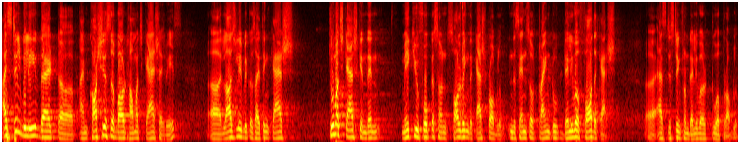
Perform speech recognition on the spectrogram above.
I still believe that uh, I'm cautious about how much cash I raise, uh, largely because I think cash, too much cash can then make you focus on solving the cash problem in the sense of trying to deliver for the cash uh, as distinct from deliver to a problem.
